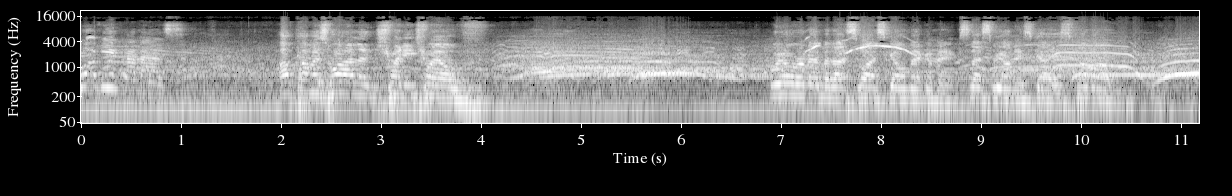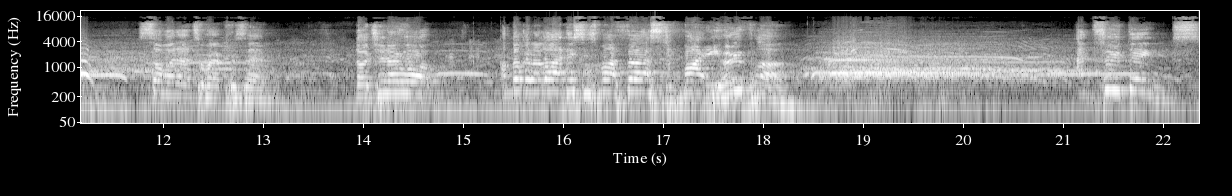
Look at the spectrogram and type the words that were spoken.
What have you come as? I've come as Rylan 2012. We all remember that Spice Girl mega mix. Let's be honest, guys. Come on. Someone had to represent. No, do you know what? I'm not gonna lie, this is my first Mighty Hoopla. And two things.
